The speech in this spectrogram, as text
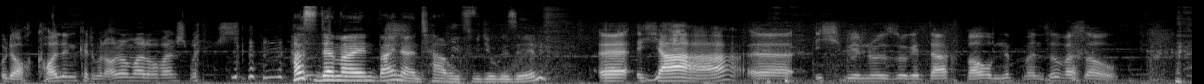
Oder auch Colin, könnte man auch nochmal drauf ansprechen. Hast du denn mein Beineenthaarungsvideo gesehen? Äh, ja, äh, ich mir nur so gedacht, warum nimmt man sowas auf?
